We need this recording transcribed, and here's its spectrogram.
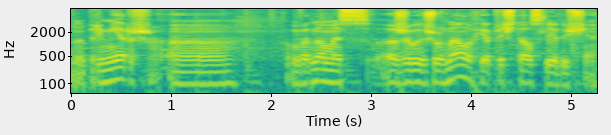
Например, а, в одном из живых журналов я прочитал следующее,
